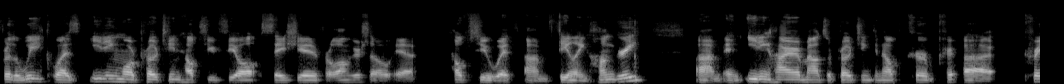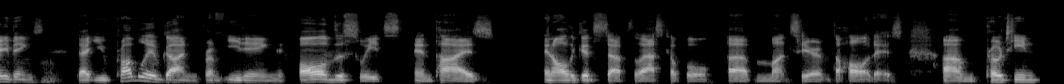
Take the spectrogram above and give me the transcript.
for the week was eating more protein helps you feel satiated for longer, so it helps you with um, feeling hungry. Um, and eating higher amounts of protein can help curb uh, cravings that you probably have gotten from eating all of the sweets and pies and all the good stuff the last couple of months here of the holidays. Um, protein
